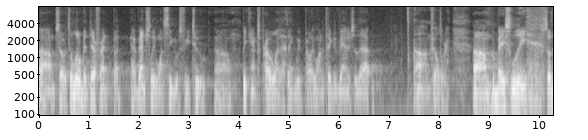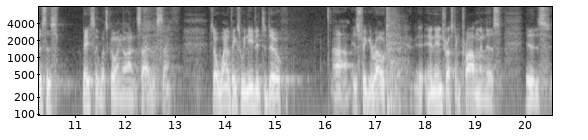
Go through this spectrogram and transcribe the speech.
Um, so it's a little bit different, but eventually once cgroups v2 um, becomes prevalent, I think we'd probably want to take advantage of that um, filtering. Um, but basically, so this is basically what's going on inside of this thing. So one of the things we needed to do um, is figure out an interesting problem in this is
